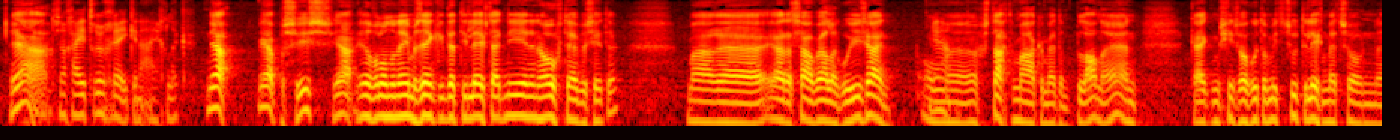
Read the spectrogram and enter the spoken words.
Ja. Dus dan ga je terugrekenen eigenlijk. Ja, ja, precies. Ja, heel veel ondernemers denk ik dat die leeftijd niet in hun hoofd hebben zitten. Maar uh, ja, dat zou wel een goede zijn om ja. uh, start te maken met een plan. Hè. En kijk, misschien is het wel goed om iets toe te lichten met zo'n uh,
